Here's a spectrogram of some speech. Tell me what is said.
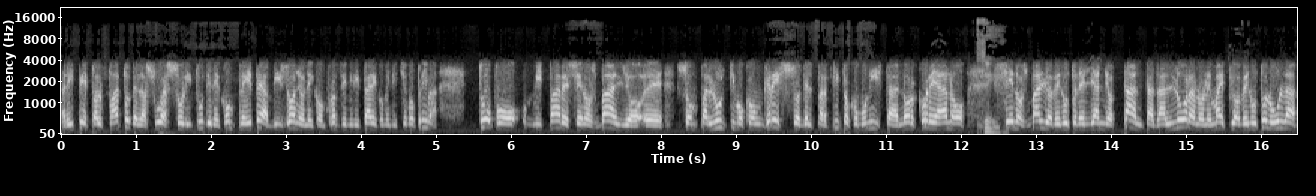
ripeto, al fatto della sua solitudine completa e ha bisogno nei confronti militari, come dicevo prima, dopo, mi pare se non sbaglio, eh, l'ultimo congresso del Partito Comunista nordcoreano, sì. se non sbaglio è avvenuto negli anni Ottanta, da allora non è mai più avvenuto nulla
